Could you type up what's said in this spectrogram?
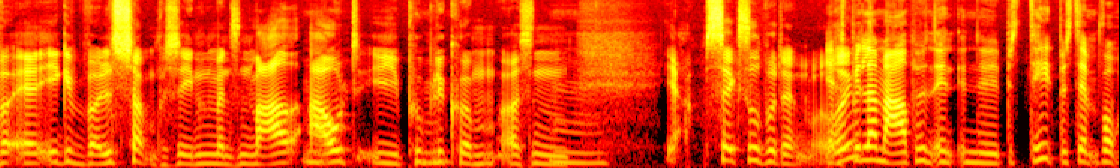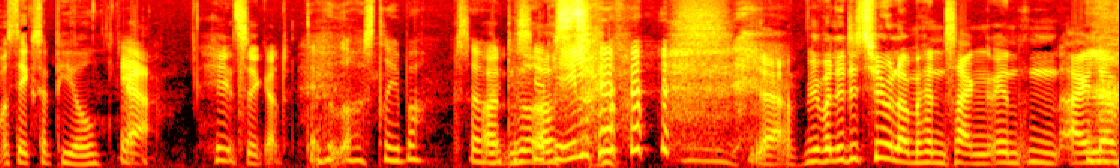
vo- øh, ikke voldsom på scenen, men sådan meget Mm. out i publikum, og sådan, Mm. ja, sexet på den måde. Jeg ikke? spiller meget på en, en, en helt bestemt form for sex appeal. Ja, helt sikkert. Den hedder også Stripper, så Og det siger det også... hele. ja, vi var lidt i tvivl om, at han sang enten I Love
